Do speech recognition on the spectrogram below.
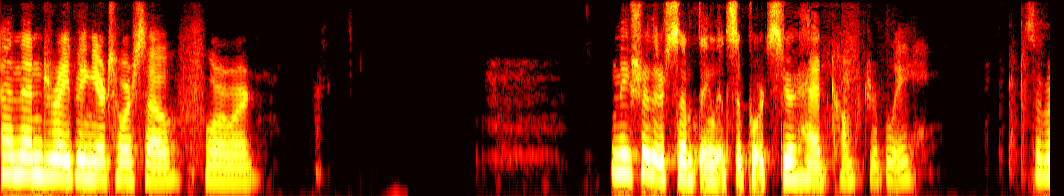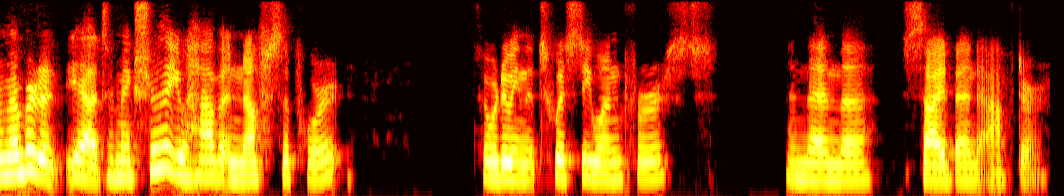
And then draping your torso forward. Make sure there's something that supports your head comfortably. So remember to, yeah, to make sure that you have enough support. So we're doing the twisty one first and then the side bend after.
